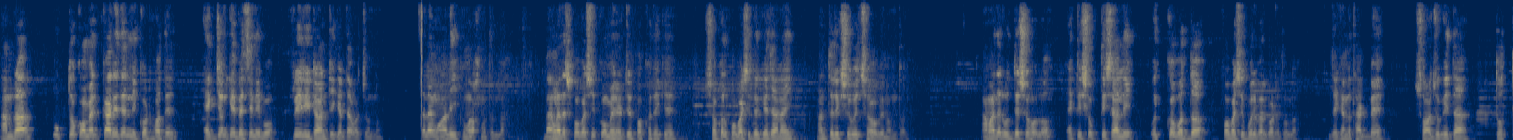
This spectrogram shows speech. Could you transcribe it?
আমরা উক্ত কমেন্টকারীদের নিকট হতে একজনকে বেছে নিব ফ্রি রিটার্ন টিকিট দেওয়ার জন্য। আসসালামু আলাইকুম রহমতুল্লাহ। বাংলাদেশ প্রবাসী কমিউনিটির পক্ষ থেকে সকল প্রবাসীদেরকে জানাই আন্তরিক শুভেচ্ছা অভিনন্দন। আমাদের উদ্দেশ্য হলো একটি শক্তিশালী, ঐক্যবদ্ধ প্রবাসী পরিবার গড়ে তোলা, যেখানে থাকবে সহযোগিতা, তথ্য,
